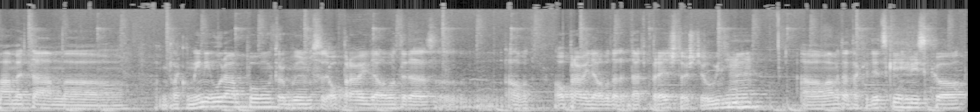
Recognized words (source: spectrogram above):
Máme tam uh, takú mini urampu, ktorú budeme musieť opraviť alebo teda alebo opraviť alebo dať preč, to ešte uvidíme. Mm. Uh, máme tam také detské ihrisko,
